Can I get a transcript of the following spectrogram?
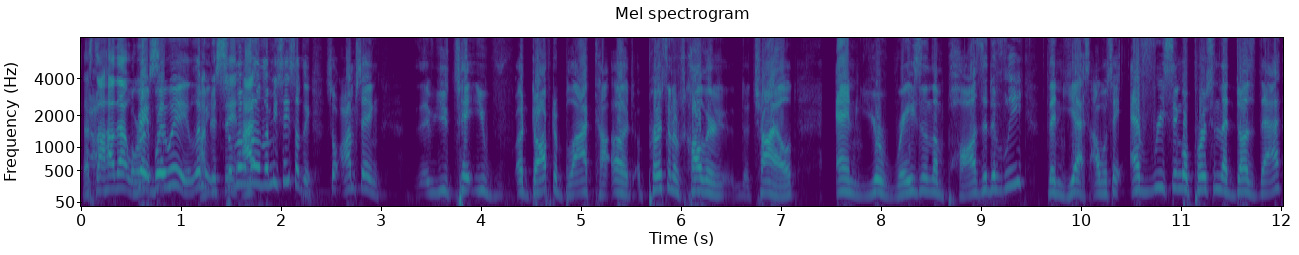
That's not how that okay, works. Wait, wait, let I'm me. so no, no, I- let me say something. So I'm saying, if you take you adopt a black co- uh, a person of color child. And you're raising them positively, then yes, I would say every single person that does that,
